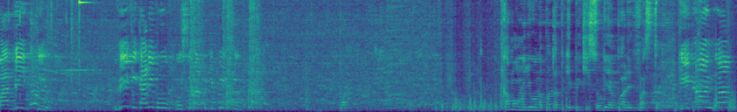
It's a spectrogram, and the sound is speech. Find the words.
kwa Viki. Viki, karibu huku, sina pikipiki. Kama unajua unapata pikipiki, sogea pale faster, Kidondo,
